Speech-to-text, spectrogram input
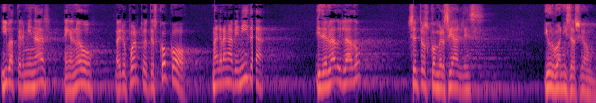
iba a terminar en el nuevo aeropuerto de Texcoco, una gran avenida, y de lado y lado centros comerciales y urbanización.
